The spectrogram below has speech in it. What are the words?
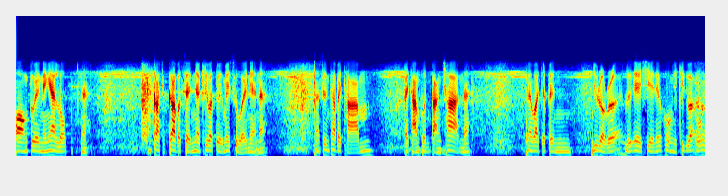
มองตัวเองในแง่ลบนะ 99%เนี่ยคิดว่าตัวเองไม่สวยเนี่ยนะนะซึ่งถ้าไปถาม ไปถามคนต่างชาตินะ ไม่ว่าจะเป็นยุโรปหรือเอเชียเนี่ยคงจะคิดว่า โอ้ย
